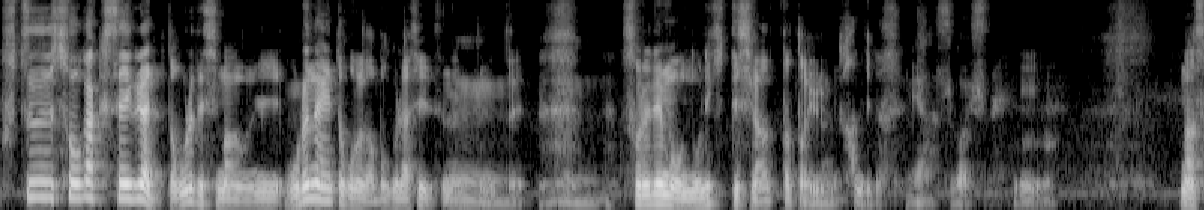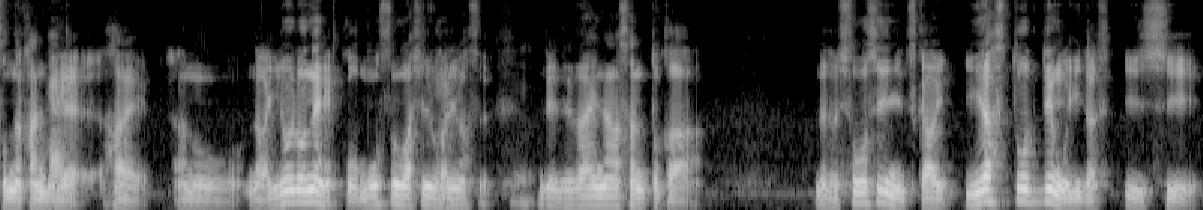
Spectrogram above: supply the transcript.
普通小学生ぐらいだと折れてしまうのに、折れないところが僕らしいですね、うんって思って。それでもう乗り切ってしまったという感じです。うんいや、すごいですね。うんまあそんな感じで、はい。あの、だからいろいろね、こう妄想は広がります。で、デザイナーさんとか、だから表紙に使うイラストでもいいだいいし、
